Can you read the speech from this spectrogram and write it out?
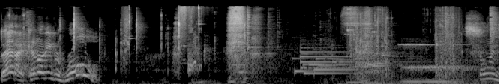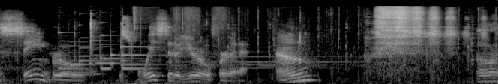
bad. I cannot even roll. It's so insane, bro. Just wasted a euro for that. Huh? Or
